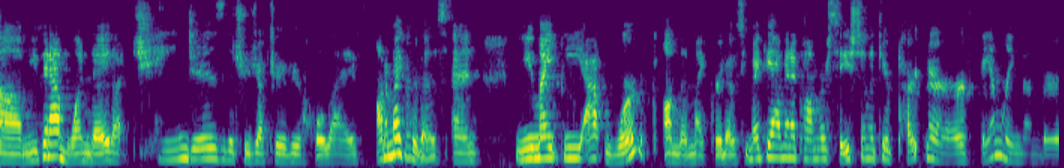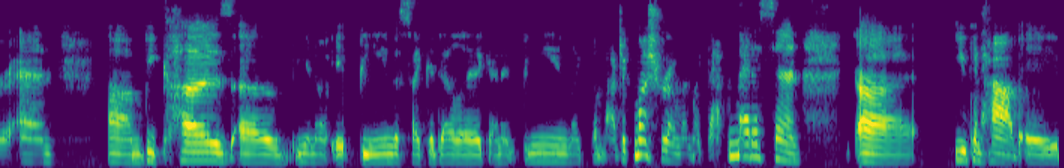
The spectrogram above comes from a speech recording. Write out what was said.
Um, you can have one day that changes the trajectory of your whole life on a hmm microdose, and you might be at work on the microdose. You might be having a conversation with your partner or family member, and um, because of you know it being the psychedelic and it being like the magic mushroom and like that medicine uh, you can have a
